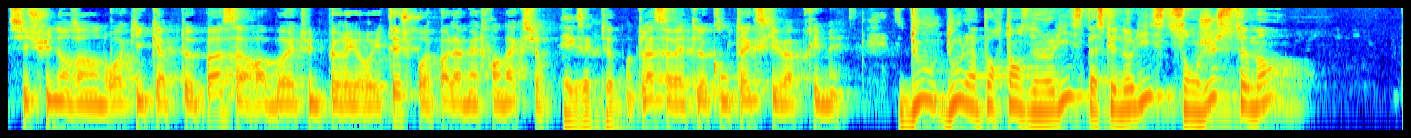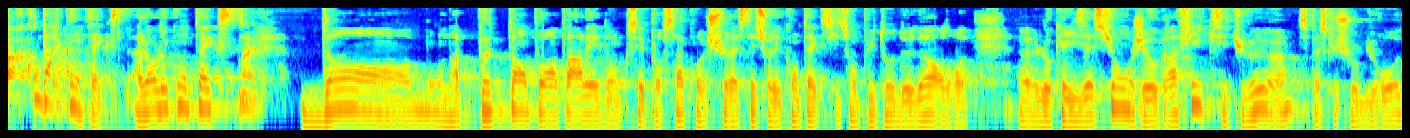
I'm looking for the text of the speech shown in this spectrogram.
si je suis dans un endroit qui capte pas, ça aura beau être une priorité, je pourrais pas la mettre en action. Exactement. Donc là, ça va être le contexte qui va primer. D'où l'importance de nos listes, parce que nos listes sont justement par contexte. Alors le contexte, dans, on a peu de temps pour en parler, donc c'est pour ça que je suis resté sur les contextes qui sont plutôt de d'ordre euh, localisation, géographique, si tu veux. Hein. c'est parce que je suis au bureau.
